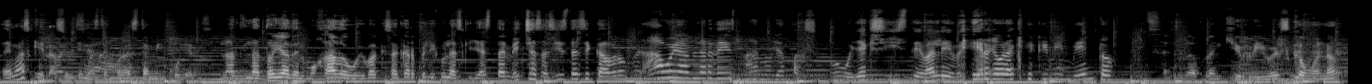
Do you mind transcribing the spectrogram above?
Además que las últimas temporadas están bien culeras. La, la toalla del mojado, güey. Va a sacar películas que ya están hechas. Así está ese cabrón, güey. Ah, voy a hablar de esto. Ah, no, ya pasó, güey. Ya existe. Vale, verga. Ahora qué, qué me invento. Saluda a Frankie Rivers, como no.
